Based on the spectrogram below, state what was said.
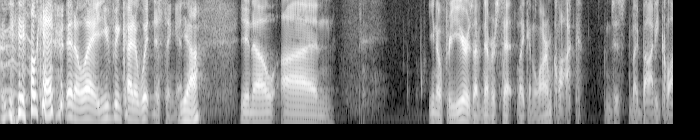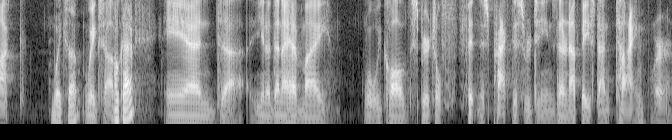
okay. in a way. You've been kind of witnessing it. Yeah. You know, um, you know, for years I've never set like an alarm clock. Just my body clock Wakes up. wakes up. Okay. And uh, you know, then I have my what we call spiritual fitness practice routines that are not based on time or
